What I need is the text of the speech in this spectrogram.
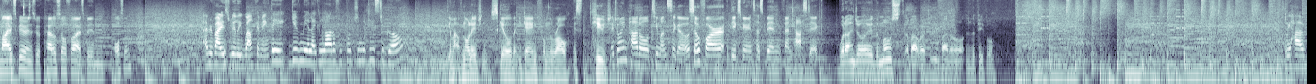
My experience with paddle so far has been awesome. Everybody's really welcoming. They give me like a lot of opportunities to grow. The amount of knowledge and skill that you gain from the role is huge. I joined Paddle two months ago. So far, the experience has been fantastic. What I enjoy the most about working in Paddle is the people. We have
